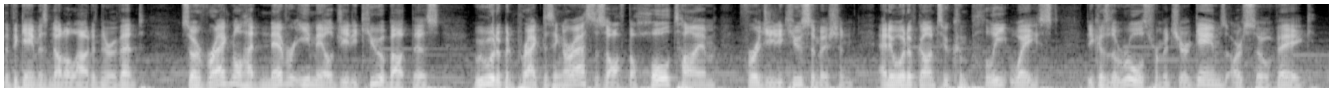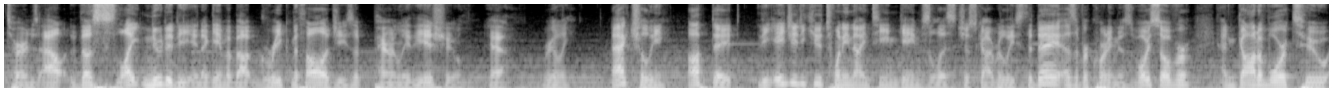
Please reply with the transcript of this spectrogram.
that the game is not allowed in their event. So if Ragnall had never emailed GDQ about this, we would have been practicing our asses off the whole time for a GDQ submission, and it would have gone to complete waste because the rules for mature games are so vague. Turns out the slight nudity in a game about Greek mythology is apparently the issue. Yeah, really. Actually, update, the AGDQ 2019 games list just got released today as of recording this voiceover, and God of War 2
